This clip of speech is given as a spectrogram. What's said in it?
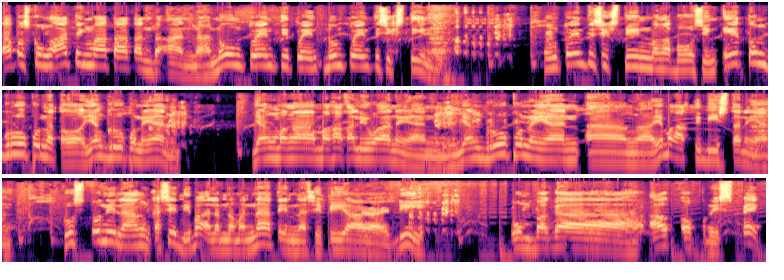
Tapos kung ating matatandaan na noong 2020, noong 2016, noong 2016 mga bossing, itong grupo na to, yung grupo na yan, yung mga makakaliwa na yan, yung grupo na yan, ang ah, yung mga aktivista na yan, gusto nilang, kasi di ba alam naman natin na si PRRD, kumbaga out of respect,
